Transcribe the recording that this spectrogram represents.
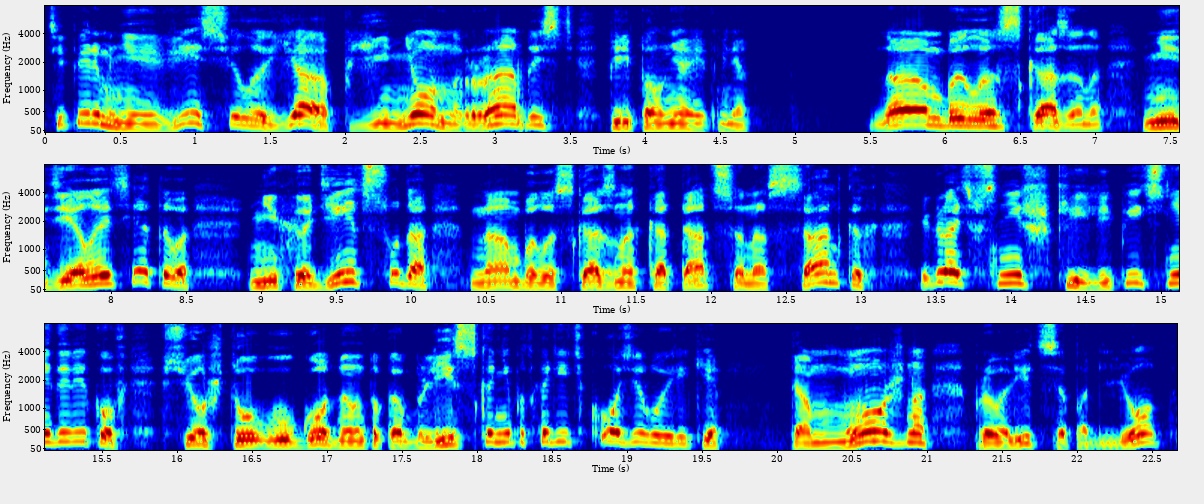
Теперь мне весело, я опьянен, радость переполняет меня. Нам было сказано, не делать этого, не ходить сюда. Нам было сказано кататься на санках, играть в снежки, лепить снеговиков, все что угодно, но только близко не подходить к озеру и реке. Там можно провалиться под лед.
